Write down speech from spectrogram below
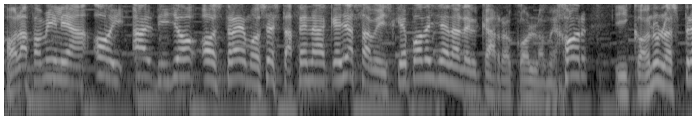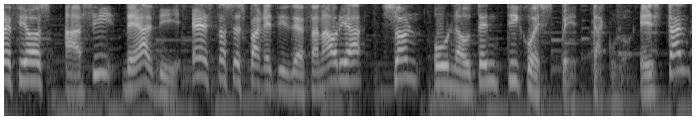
Hola familia, hoy Aldi y yo os traemos esta cena que ya sabéis que podéis llenar el carro con lo mejor y con unos precios así de Aldi. Estos espaguetis de zanahoria son un auténtico espectáculo. Están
